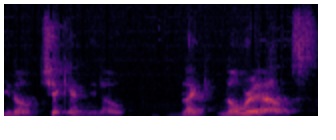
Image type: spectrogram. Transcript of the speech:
you know chicken, you know, like nowhere else.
